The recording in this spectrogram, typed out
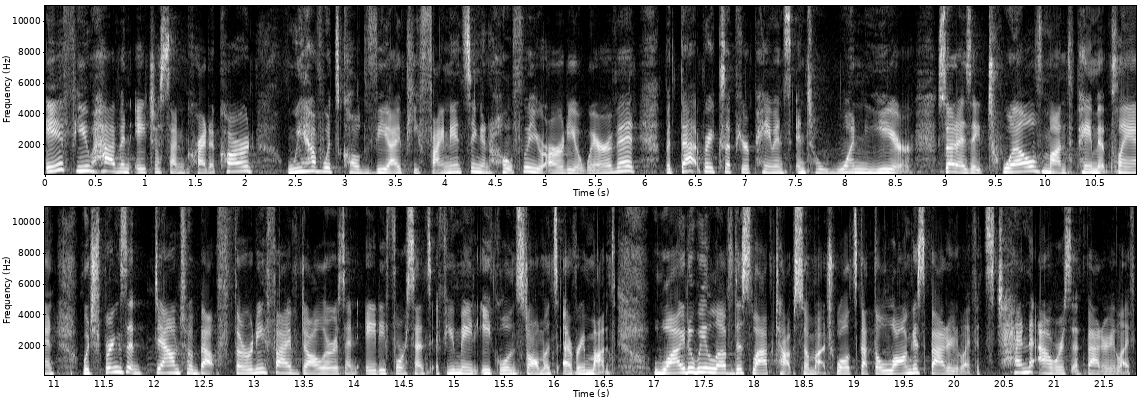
if you have an HSN credit card, we have what's called VIP financing, and hopefully you're already aware of it, but that breaks up your payments into one year. So that is a 12-month payment plan, which brings it down to about $35.84 if you made equal installments every month. Why do we love this laptop so much? Well, it's got the longest battery life. It's 10 hours of battery life.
